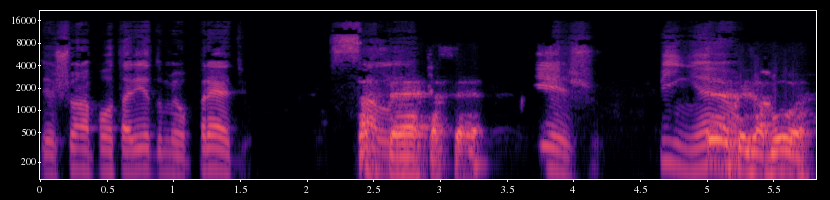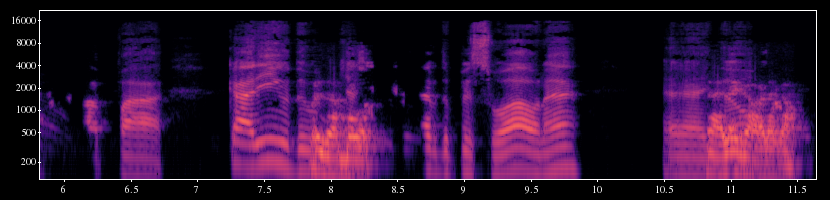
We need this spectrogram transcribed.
deixou na portaria do meu prédio. Tá certo, tá certo. Queijo, pinhão. É coisa boa. Rapaz, carinho do, coisa boa. do pessoal, né? É, é então, legal, legal.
